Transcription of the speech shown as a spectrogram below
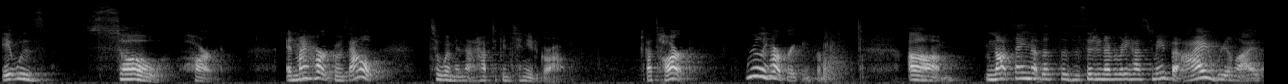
It was so hard. And my heart goes out to women that have to continue to grow out. That's hard, really heartbreaking for me. Um, I'm not saying that that's the decision everybody has to make, but I realized,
